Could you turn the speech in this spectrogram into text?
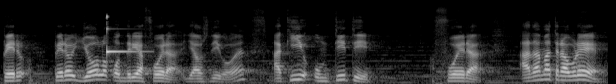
Pero, pero yo lo pondría fuera, ya os digo, ¿eh? Aquí un Titi, fuera. Adama Traoré,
